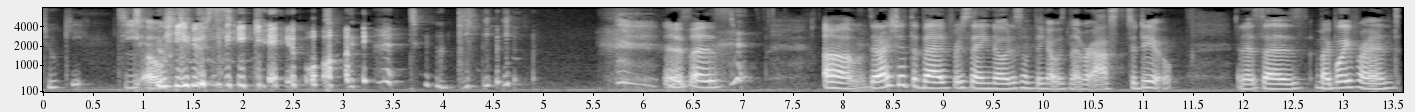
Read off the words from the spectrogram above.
Tuki T O U C K Y, Dookie. and it says, um, "Did I shit the bed for saying no to something I was never asked to do?" And it says, "My boyfriend,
